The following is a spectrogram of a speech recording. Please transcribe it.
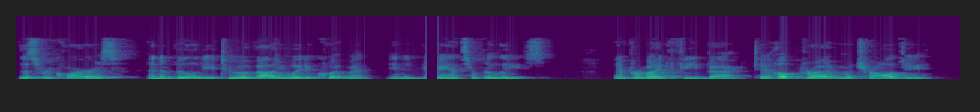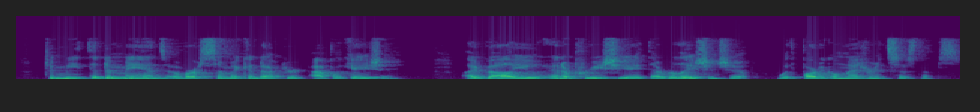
This requires an ability to evaluate equipment in advance of release and provide feedback to help drive metrology to meet the demands of our semiconductor application. I value and appreciate that relationship with particle measuring systems.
